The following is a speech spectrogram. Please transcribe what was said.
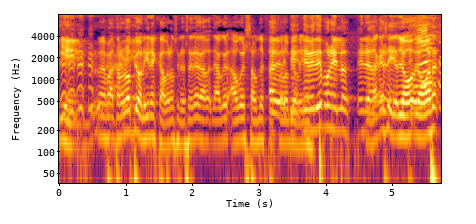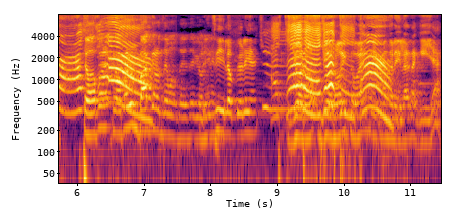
Bien. Me faltaron los violines, cabrón. Si le hago, hago, hago el sound effect con los de- violines. Debería de ponerlo. en ¿Verdad que sí? Yo, yo voy a hacer, te, voy a poner, te voy a poner un background de, de, de violines. Sí, los violines. Lloró, lloró y todo él cuando le di la taquilla.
